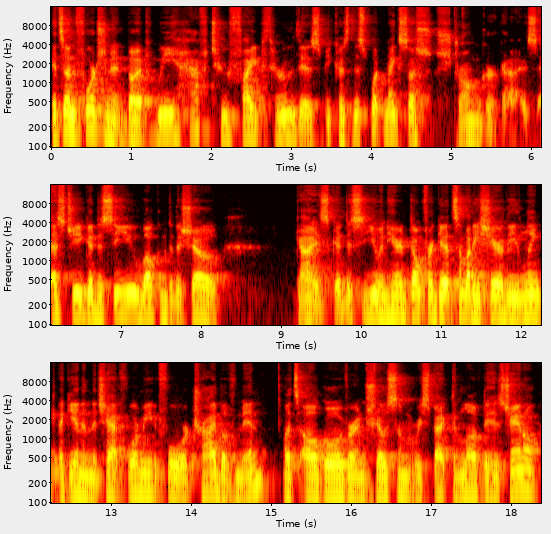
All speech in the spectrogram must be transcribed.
it's unfortunate, but we have to fight through this because this is what makes us stronger, guys. SG, good to see you. Welcome to the show. Guys, good to see you in here. Don't forget, somebody share the link again in the chat for me for Tribe of Men. Let's all go over and show some respect and love to his channel.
